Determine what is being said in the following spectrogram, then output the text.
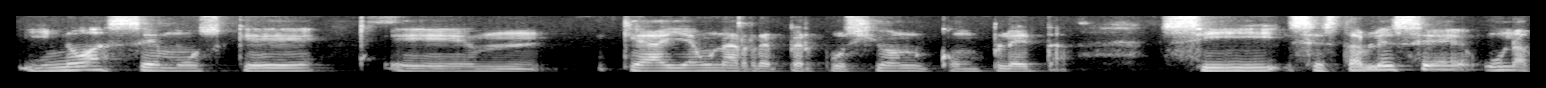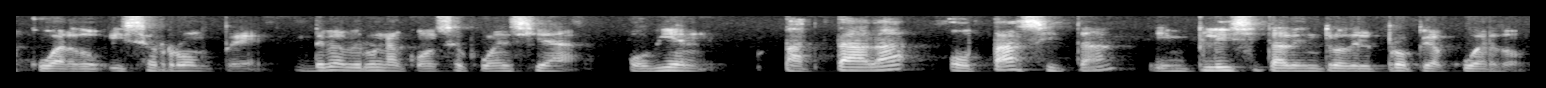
y no hacemos que, eh, que haya una repercusión completa. Si se establece un acuerdo y se rompe, debe haber una consecuencia o bien pactada o tácita, implícita dentro del propio acuerdo.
